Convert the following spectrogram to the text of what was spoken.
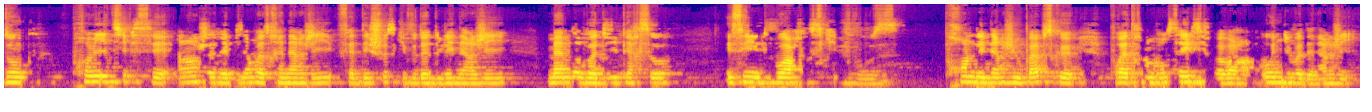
Donc, premier tip, c'est un, gérez bien votre énergie. Faites des choses qui vous donnent de l'énergie, même dans votre vie perso. Essayez de voir ce qui vous prendre l'énergie ou pas, parce que pour être un bon sales, il faut avoir un haut niveau d'énergie,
